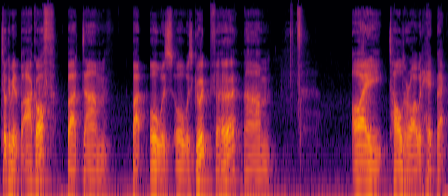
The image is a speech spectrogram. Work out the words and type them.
took a bit of bark off, but um, but all was all was good for her. Um, I told her I would head back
